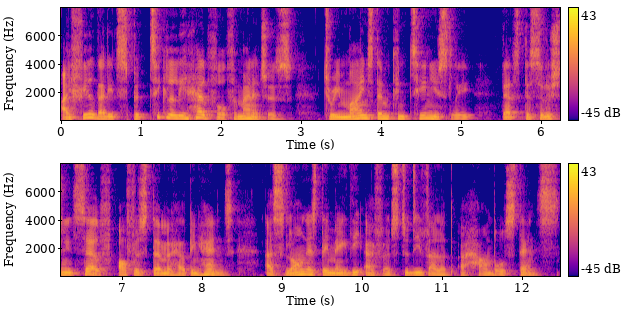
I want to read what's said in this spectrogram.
I feel that it's particularly helpful for managers to remind them continuously that the solution itself offers them a helping hand as long as they make the efforts to develop a humble stance.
